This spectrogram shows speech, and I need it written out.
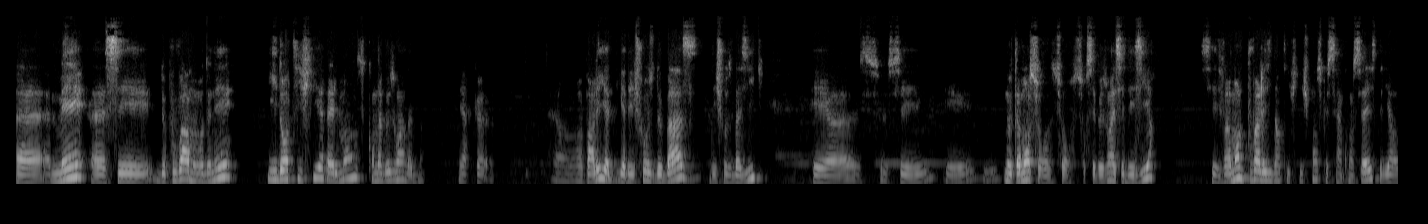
Euh, mais euh, c'est de pouvoir à un moment donné identifier réellement ce qu'on a besoin là-dedans. C'est-à-dire que euh, on va parler, il y, a, il y, a, des choses de base, des choses basiques, et, euh, c'est notamment sur, sur, sur ses besoins et ses désirs, c'est vraiment de pouvoir les identifier. Je pense que c'est un conseil, c'est-à-dire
